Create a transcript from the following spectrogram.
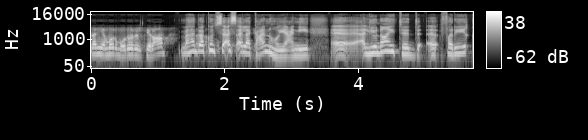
لن يمر مرور الكرام. ما هذا كنت سأسألك عنه يعني آه اليونايتد آه فريق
